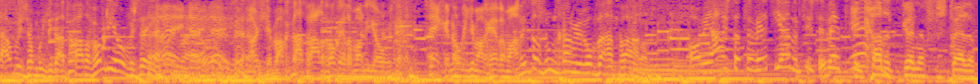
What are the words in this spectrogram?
Nou, dus dan moet je daar 12 ook niet oversteken. Nee, nee, nee. Als je mag daar 12 ook helemaal niet oversteken. Zeker nog, je mag helemaal niet als gaan weer op de A12. Oh ja, is dat de wet? Ja, dat is de wet. Ik had het kunnen voorspellen.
